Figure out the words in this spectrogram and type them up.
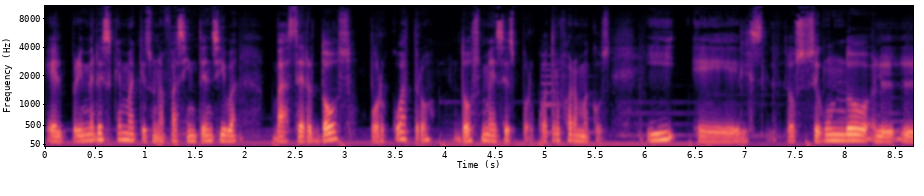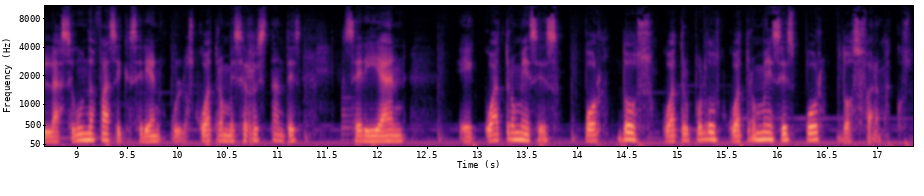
el primer esquema, que es una fase intensiva, va a ser 2 por 4, 2 meses por 4 fármacos. Y eh, los segundo, la segunda fase, que serían los 4 meses restantes, serían 4 eh, meses por 2, 4 por 2, 4 meses por 2 fármacos.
